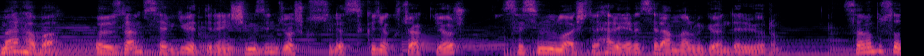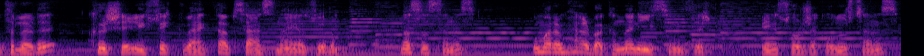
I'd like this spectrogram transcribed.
Merhaba, özlem, sevgi ve direnişimizin coşkusuyla sıkıca kucaklıyor, sesimin ulaştığı her yere selamlarımı gönderiyorum. Sana bu satırları Kırşehir Yüksek Güvenlikli Hapishanesi'nden yazıyorum. Nasılsınız? Umarım her bakımdan iyisinizdir. Beni soracak olursanız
